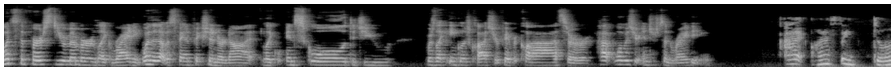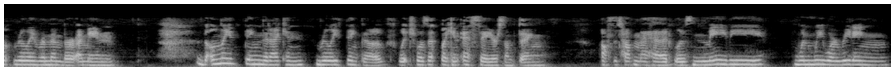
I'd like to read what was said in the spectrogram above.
What's the first you remember like writing, whether that was fan fiction or not? Like in school, did you was like English class your favorite class or how, what was your interest in writing? I honestly don't really remember. I mean, the only thing that I can really think of, which wasn't like an essay or something off the top of my head, was maybe when we were reading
